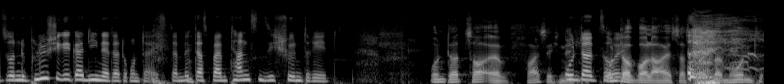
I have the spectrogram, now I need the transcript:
so eine plüschige Gardine da drunter ist, damit das beim Tanzen sich schön dreht? Unterzoll, äh, weiß ich nicht. Unterzoll. Unterwolle heißt das beim Hund.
